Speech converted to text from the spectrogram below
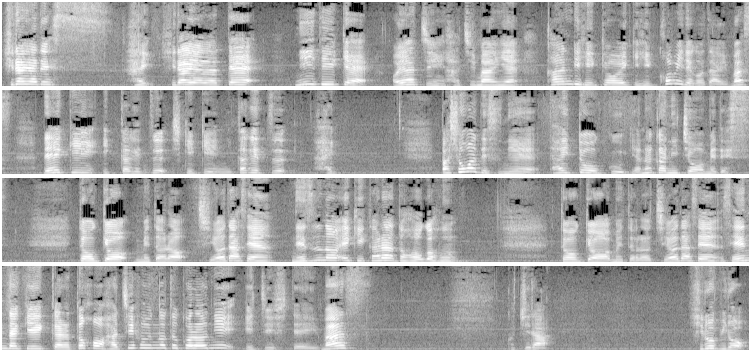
平屋です。はい。平屋建て 2DK お家賃8万円、管理費、教育費込みでございます。礼金1ヶ月、敷金2ヶ月。はい。場所はですね、台東区谷中2丁目です。東京メトロ千代田線根津の駅から徒歩5分東京メトロ千代田線千駄木駅から徒歩8分のところに位置していますこちら広々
